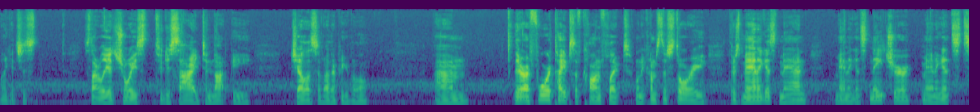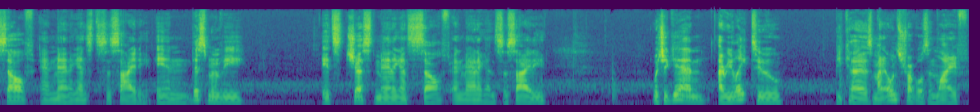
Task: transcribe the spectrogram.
Like it's just, it's not really a choice to decide to not be jealous of other people. Um, there are four types of conflict when it comes to story. There's man against man, man against nature, man against self, and man against society. In this movie, it's just man against self and man against society which again I relate to because my own struggles in life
